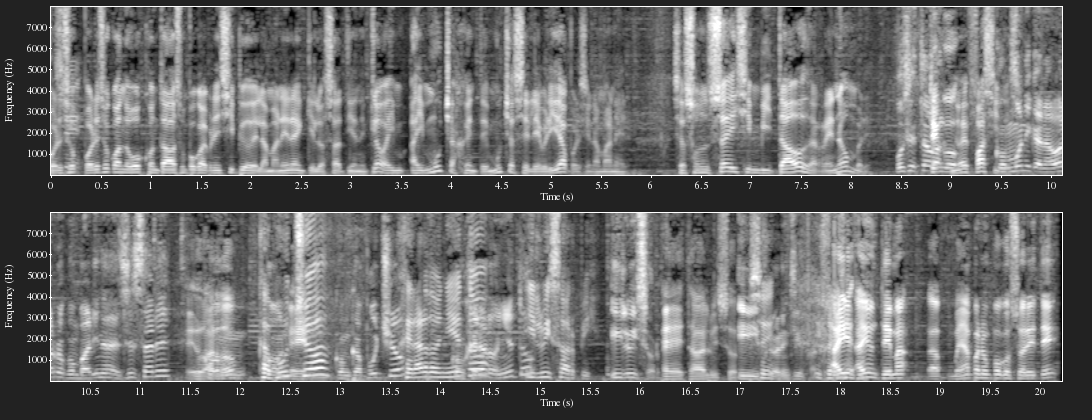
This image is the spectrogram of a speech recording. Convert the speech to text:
Por eso, Sí. por eso cuando vos contabas un poco al principio de la manera en que los atienden, claro, hay, hay mucha gente, mucha celebridad, por decir una manera. O sea, son seis invitados de renombre. Vos estabas Tengo- No es fácil con eso. Mónica Navarro, con Varina de César, Eduardo. con, Capucho. con, con Capucho, Gerardo Nieto, con Gerardo Nieto y Luis Orpi. y Luis Orpi. Eh, estaba Luis Orpi. y Sí. Florencia Infante. Y Flo- Hay, hay un tema, ah, me voy a poner un poco sorete,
